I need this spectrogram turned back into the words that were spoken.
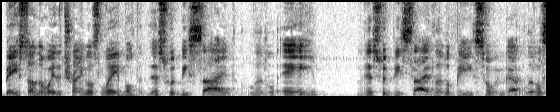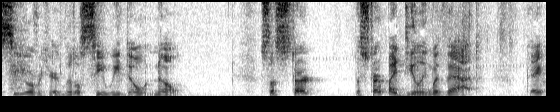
based on the way the triangle is labeled, this would be side little a, this would be side little b, so we've got little c over here. Little c we don't know. So let's start let's start by dealing with that. Okay?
